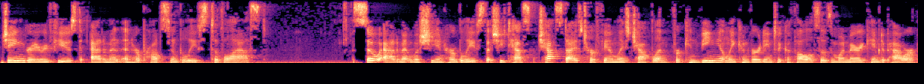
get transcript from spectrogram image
Jane Grey refused, adamant in her Protestant beliefs to the last. So adamant was she in her beliefs that she chastised her family's chaplain for conveniently converting to Catholicism when Mary came to power.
